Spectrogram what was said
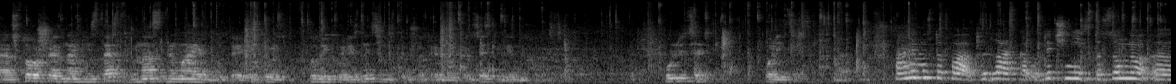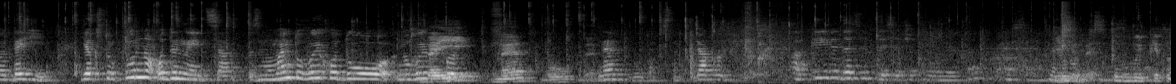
е, з того, що я знаю в міністерстві, в нас не має бути якоїсь великої різниці між тим, що отримують поліцейські в різних областях. Поліцейські. Поліцейські. Пане Мустафа, будь ласка, уточніть стосовно е, ДАІ. Як структурна одиниця з моменту виходу нових ДАІ не буде. не буде. Все. Дякую. А в Києві 10 тисяч отримують, так? 8-10.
